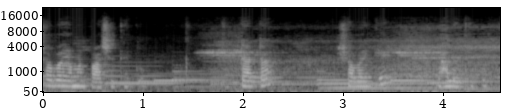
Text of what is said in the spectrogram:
সবাই আমার পাশে থেকো। টাটা, সবাইকে ভালো থেকো।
